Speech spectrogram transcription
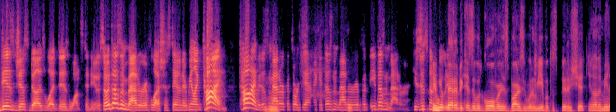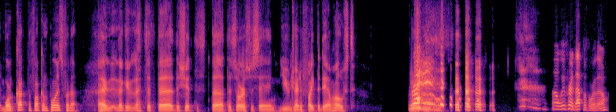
Diz just does what Diz wants to do. So it doesn't matter if Lush is standing there being like, time, time. It doesn't Mhm. matter if it's organic. It doesn't matter if it, it doesn't matter. He's just gonna do would what he's matter gonna do. because it would go over his bars. He wouldn't be able to spit his shit. You know what I mean? Or cut the fucking points for that. And look at that, the, the the shit the, the thesaurus was saying. You even tried to fight the damn host. Right. oh, we've heard that before though.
